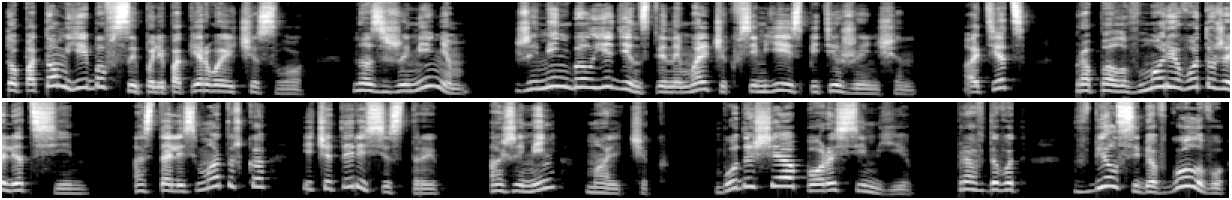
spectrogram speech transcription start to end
то потом ей бы всыпали по первое число. Но с Жеминем... Жеминь был единственный мальчик в семье из пяти женщин. Отец пропал в море вот уже лет семь. Остались матушка и четыре сестры, а Жеминь – мальчик. Будущая опора семьи. Правда, вот вбил себе в голову,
